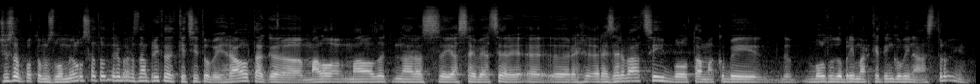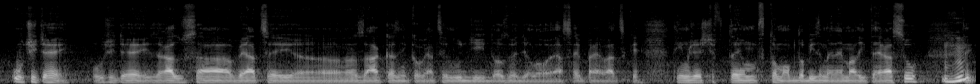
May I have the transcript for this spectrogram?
čo sa potom zlomilo sa to treba napríklad, keď si to vyhral, tak uh, malo, malo naraz jasaj viacej re, re, rezervácií? Bol tam akoby, bol tu dobrý marketingový nástroj? Určite hej, určite hej. Zrazu sa viacej uh, zákazníkov, viacej ľudí dozvedelo o jasaj prevádzke. Tým, že ešte v tom, v tom období sme nemali terasu, mm-hmm. tak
